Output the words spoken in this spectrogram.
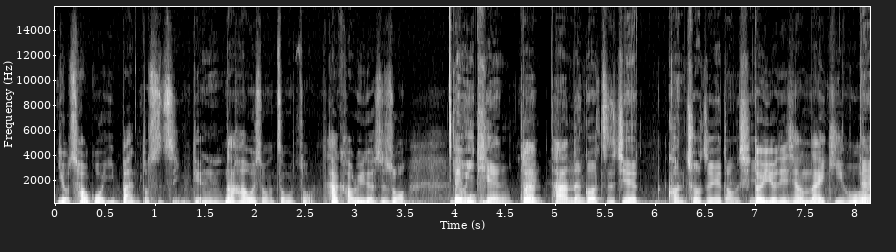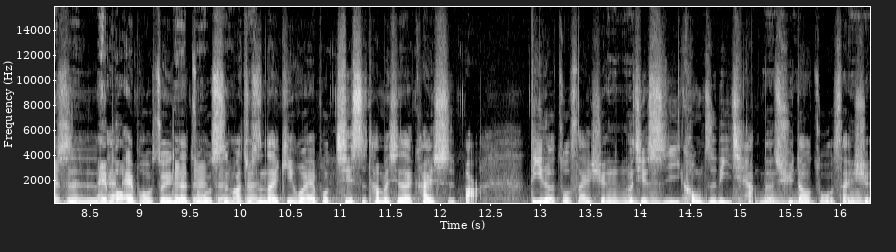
有超过一半都是直营店。嗯、那他为什么这么做？他考虑的是说，有一天，对，他能够直接 control 这些东西，对，有点像 Nike 或者是 Apple Apple 最近在做的事嘛，就是 Nike 或 Apple，其实他们现在开始把 dealer 做筛选，嗯嗯嗯，而且是以控制力强的渠道做筛选。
